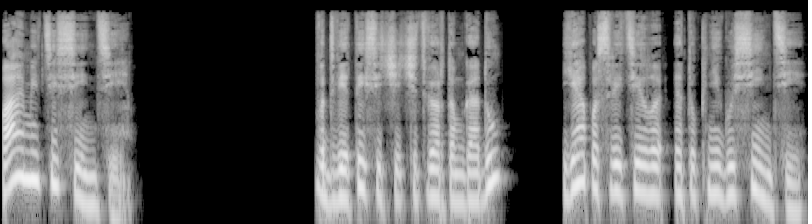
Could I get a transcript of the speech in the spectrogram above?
Памяти Синтии. В 2004 году я посвятила эту книгу Синтии,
